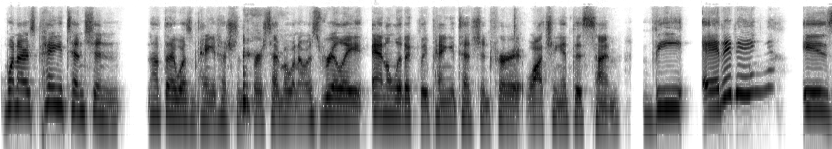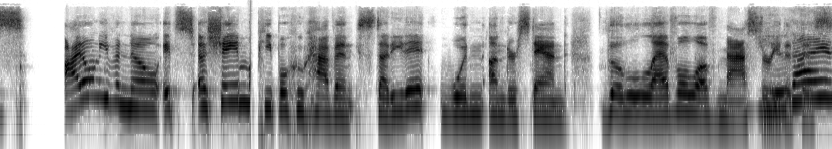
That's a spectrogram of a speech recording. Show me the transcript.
when I was paying attention, not that I wasn't paying attention the first time, but when I was really analytically paying attention for it, watching it this time, the editing is, I don't even know. It's a shame people who haven't studied it wouldn't understand the level of mastery You that guys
